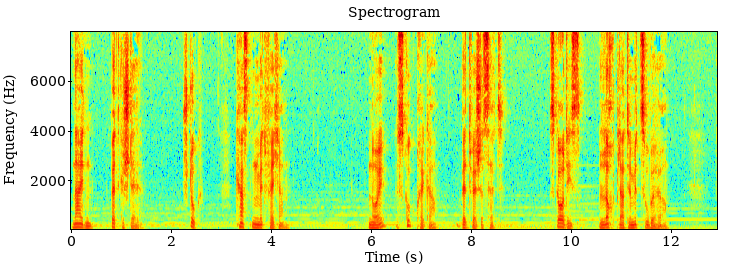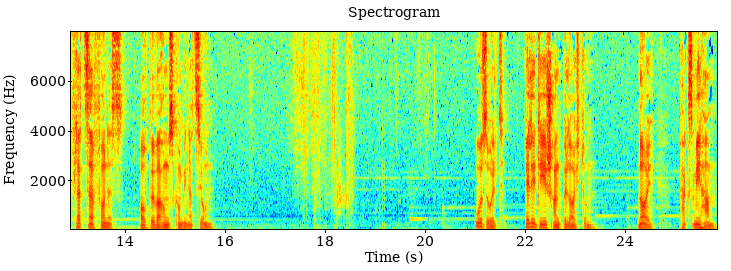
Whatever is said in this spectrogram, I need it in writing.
Neiden Bettgestell. Stuck. Kasten mit Fächern. Neu Skugbrecker Bettwäscheset. Skordis Lochplatte mit Zubehör. Flatzer Fonnes Aufbewahrungskombination. Ursult LED-Schrankbeleuchtung. Neu. Pax Meham.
